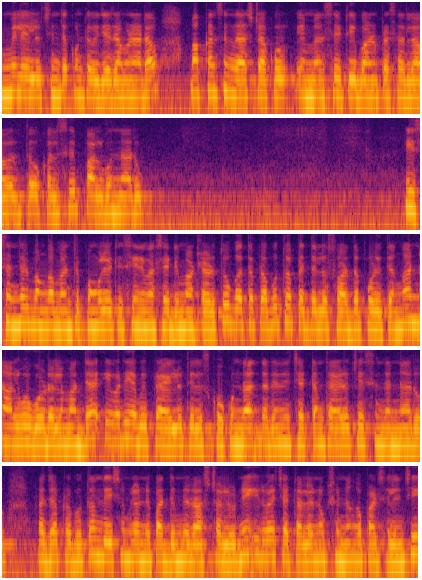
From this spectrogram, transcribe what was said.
ఎమ్మెల్యేలు చింతకుంట విజయరమణారావు మక్కన్ సింగ్ రాజ్ ఠాకూర్ ఎమ్మెల్సీ టి భానుప్రసాద్ రావుతో కలిసి పాల్గొన్నారు. ఈ సందర్భంగా మంత్రి పొంగులేటి శ్రీనివాసరెడ్డి మాట్లాడుతూ గత ప్రభుత్వ పెద్దలు స్వార్థపూరితంగా నాలుగు గోడల మధ్య ఎవరి అభిప్రాయాలు తెలుసుకోకుండా ధరణి చట్టం తయారు చేసిందన్నారు. ప్రజాప్రభుత్వం దేశంలోని పద్దెనిమిది రాష్ట్రాల్లోని ఇరవై చట్టాలను క్షుణ్ణంగా పరిశీలించి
